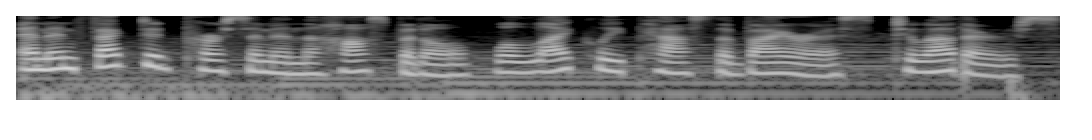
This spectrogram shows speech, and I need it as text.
An infected person in the hospital will likely pass the virus to others.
